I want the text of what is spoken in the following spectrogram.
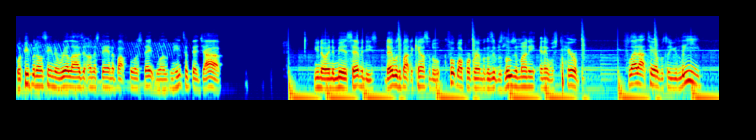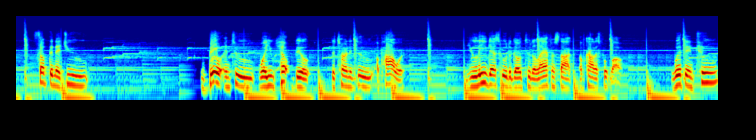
What people don't seem to realize and understand about Florida State was when he took that job, you know, in the mid 70s, they was about to cancel the football program because it was losing money and it was terrible. Flat out terrible. So you leave something that you built into where you help build to turn into a power. You leave that school to go to the laughing stock of college football. Within two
